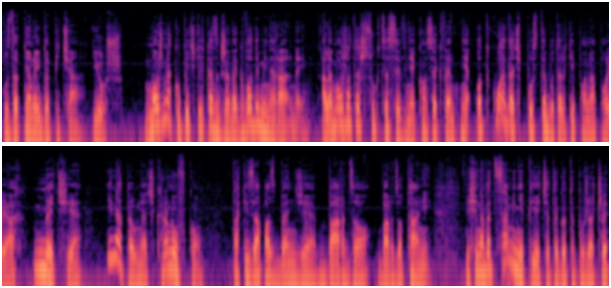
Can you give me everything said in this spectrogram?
uzdatnionej do picia już. Można kupić kilka zgrzewek wody mineralnej, ale można też sukcesywnie, konsekwentnie odkładać puste butelki po napojach, myć je i napełniać kranówką. Taki zapas będzie bardzo, bardzo tani. Jeśli nawet sami nie pijecie tego typu rzeczy,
